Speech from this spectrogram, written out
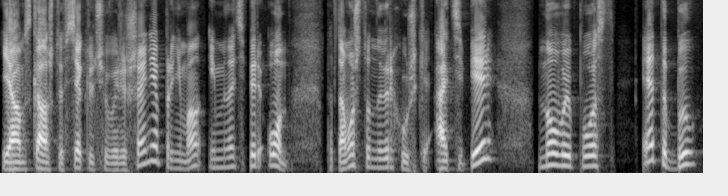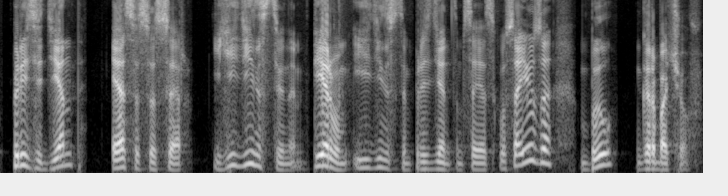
Я вам сказал, что все ключевые решения принимал именно теперь он, потому что он на верхушке. А теперь новый пост это был президент СССР. Единственным, первым и единственным президентом Советского Союза был Горбачев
